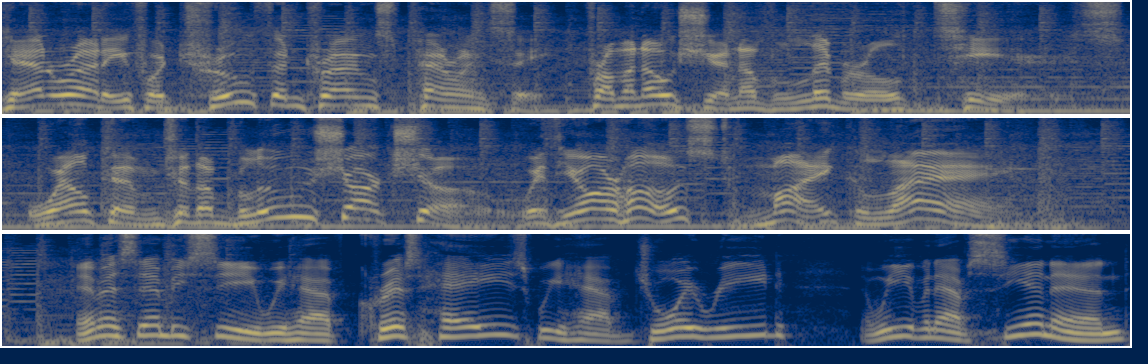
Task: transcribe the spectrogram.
Get ready for truth and transparency from an ocean of liberal tears. Welcome to the Blue Shark Show with your host, Mike Lang. MSNBC, we have Chris Hayes, we have Joy Reid, and we even have CNN.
